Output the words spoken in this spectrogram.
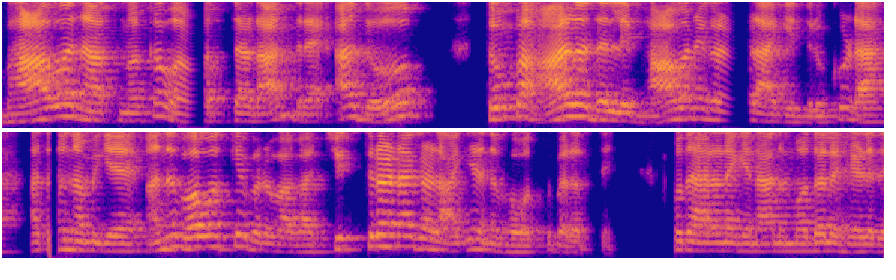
ಭಾವನಾತ್ಮಕ ಒತ್ತಡ ಅಂದ್ರೆ ಅದು ತುಂಬಾ ಆಳದಲ್ಲಿ ಭಾವನೆಗಳಾಗಿದ್ರು ಕೂಡ ಅದು ನಮಗೆ ಅನುಭವಕ್ಕೆ ಬರುವಾಗ ಚಿತ್ರಣಗಳಾಗಿ ಅನುಭವಕ್ಕೆ ಬರುತ್ತೆ. ಉದಾಹರಣೆಗೆ ನಾನು ಮೊದಲು ಹೇಳಿದ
